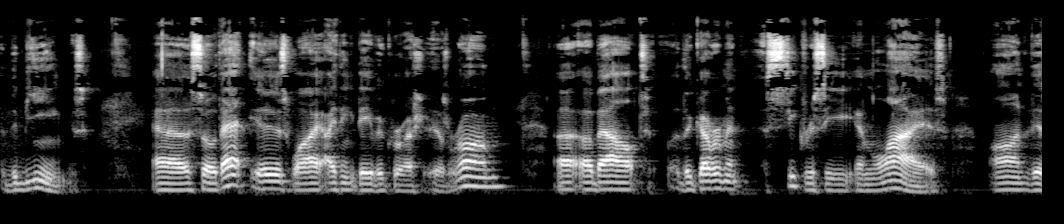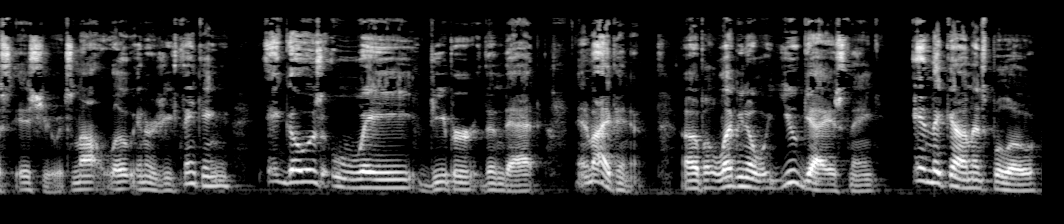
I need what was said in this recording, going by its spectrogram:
the beings. Uh, so that is why I think David Grusch is wrong uh, about the government secrecy and lies on this issue. It's not low energy thinking. It goes way deeper than that, in my opinion. Uh, but let me know what you guys think in the comments below.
